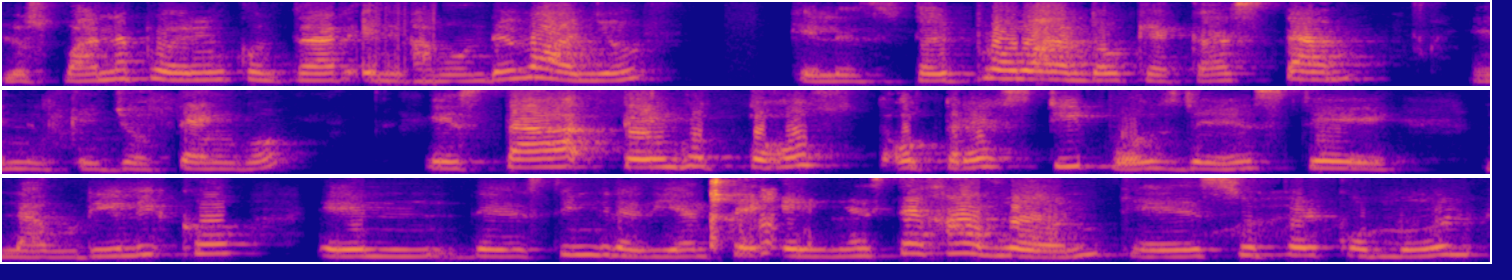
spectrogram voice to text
Los van a poder encontrar en el jabón de baño, que les estoy probando, que acá están en el que yo tengo. Está, tengo dos o tres tipos de este laurílico, en, de este ingrediente en este jabón, que es súper común,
